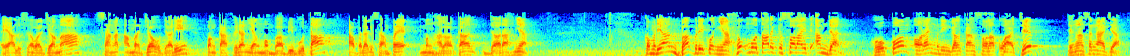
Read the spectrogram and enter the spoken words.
Ya, Ahlussunnah wal Jamaah sangat amat jauh dari pengkafiran yang membabi buta, apalagi sampai menghalalkan darahnya. Kemudian bab berikutnya hukmu tarikis salati amdan. Hukum orang yang meninggalkan salat wajib dengan sengaja.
